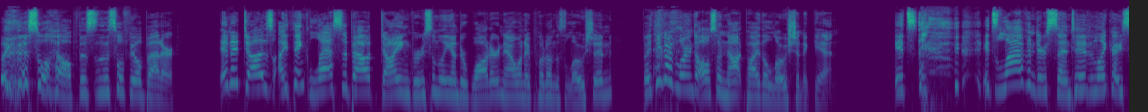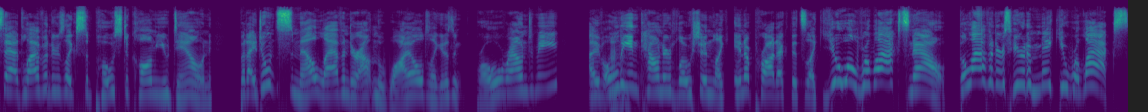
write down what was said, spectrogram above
like this will help. This this will feel better. And it does. I think less about dying gruesomely underwater now when I put on this lotion. But I think I've learned to also not buy the lotion again. It's it's lavender scented, and like I said, lavender's like supposed to calm you down. But I don't smell lavender out in the wild. Like it doesn't grow around me. I've only mm-hmm. encountered lotion like in a product that's like, you will relax now. The lavender's here to make you relax.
